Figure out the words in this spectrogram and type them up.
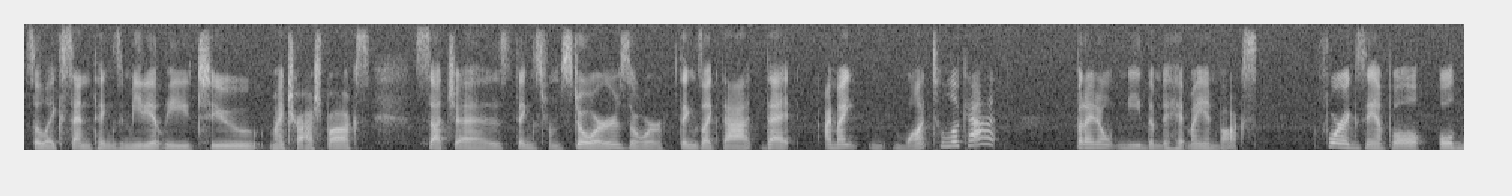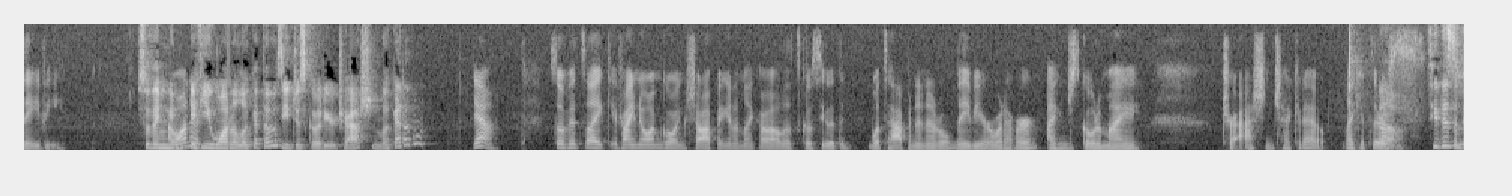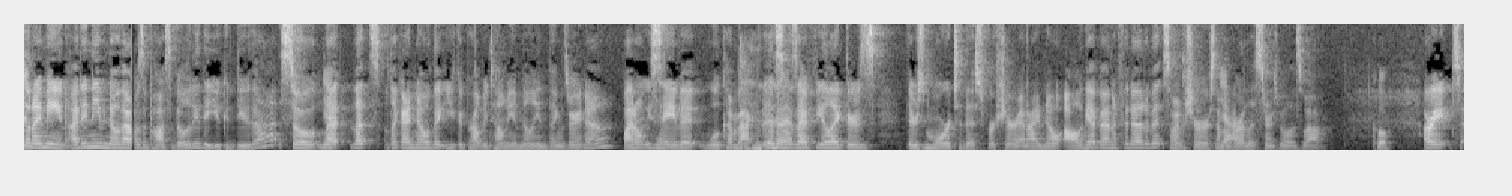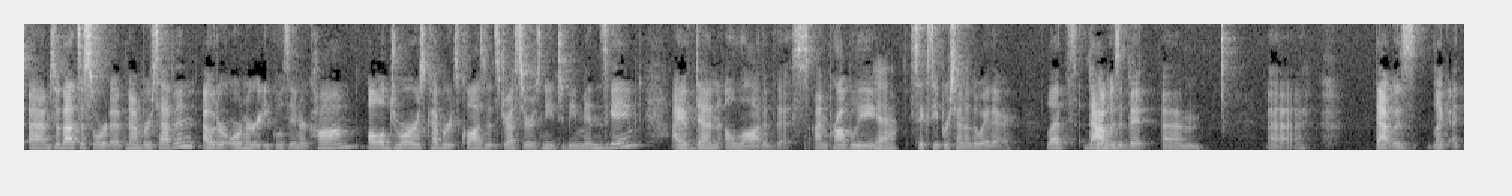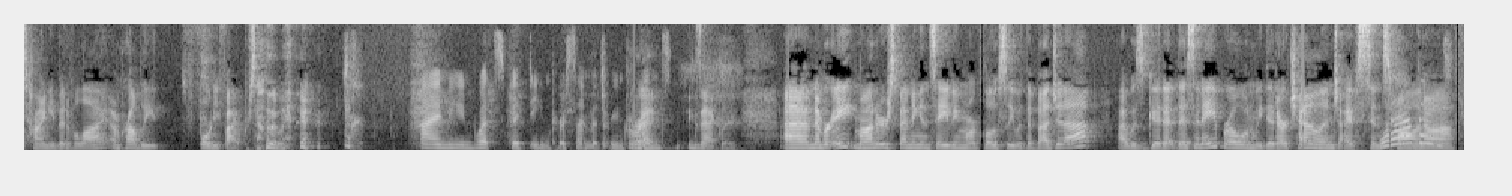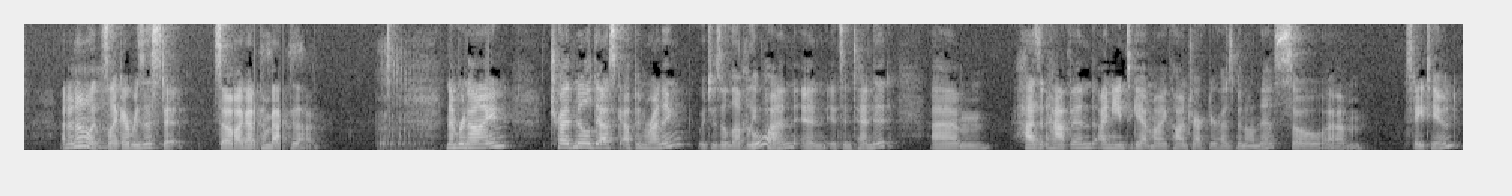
so like send things immediately to my trash box such as things from stores or things like that that i might want to look at but i don't need them to hit my inbox for example old navy So then, you, wanna- if you want to look at those, you just go to your trash and look at them. Yeah. So if it's like if I know I'm going shopping and I'm like, oh, let's go see what the what's happening at Old Navy or whatever, I can just go to my trash and check it out. Like if there's Oh, see, this is what I mean. I didn't even know that was a possibility that you could do that. So Yeah. let let's like I know that you could probably tell me a million things right now. Why don't we save it? We'll come back to this because I feel like there's there's more to this for sure, and I know I'll get benefit out of it. So I'm sure some of our listeners will as well. cool. All right, um, so that's a sort of number seven. Outer order equals inner calm. All drawers, cupboards, closets, dressers need to be mins gamed. I have done a lot of this. I'm probably Yeah. sixty percent of the way there. Let's. That was a bit. Um, uh, that was like a tiny bit of a lie. I'm probably forty five percent of the way there. I mean, what's 15% between friends? Right, exactly. Um, number eight, monitor spending and saving more closely with the budget app. I was good at this in April when we did our challenge. I've since What fallen happened? off. I don't know. It's like I resist it. So I got to come back to that. Number nine, treadmill desk up and running, which is a lovely Cool. pun and it's intended. Um, hasn't happened. I need to get my contractor husband on this. So um, stay tuned.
